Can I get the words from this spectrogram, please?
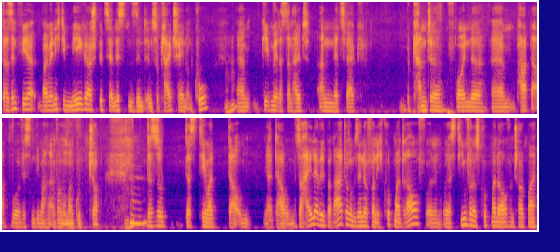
Da sind wir, weil wir nicht die Mega-Spezialisten sind in Supply Chain und Co., mhm. ähm, geben wir das dann halt an Netzwerk Bekannte, Freunde, ähm, Partner ab, wo wir wissen, die machen einfach immer einen guten Job. Mhm. Das ist so das Thema da um, ja, darum. So High-Level-Beratung im Sinne von, ich guck mal drauf oder, oder, das Team von uns guckt mal drauf und schaut mal,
